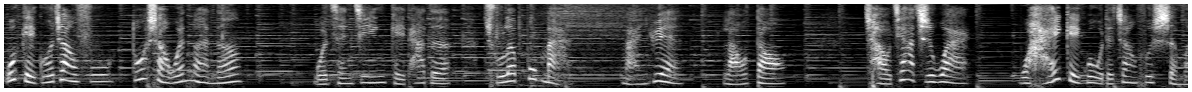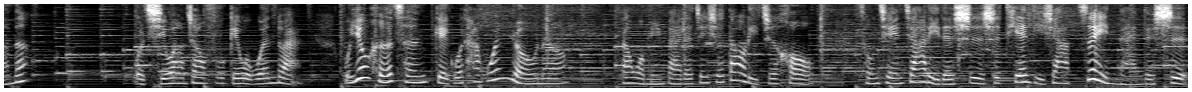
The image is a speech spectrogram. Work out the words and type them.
我给过丈夫多少温暖呢？我曾经给他的除了不满、埋怨、唠叨。吵架之外，我还给过我的丈夫什么呢？我期望丈夫给我温暖，我又何曾给过他温柔呢？当我明白了这些道理之后，从前家里的事是天底下最难的事，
